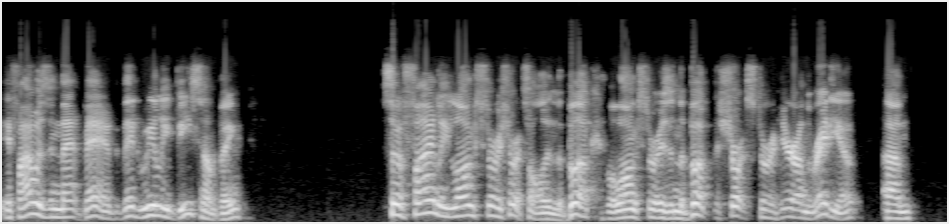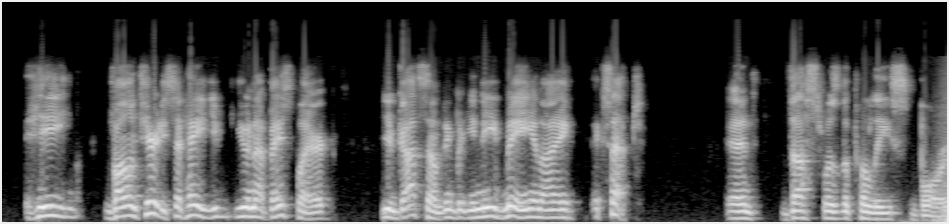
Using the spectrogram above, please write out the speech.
if I was in that band, they'd really be something. So finally, long story short, it's all in the book. The long story is in the book. The short story here on the radio. Um, he volunteered. He said, "Hey, you, you and that bass player, you've got something, but you need me, and I accept. And thus was the police born.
